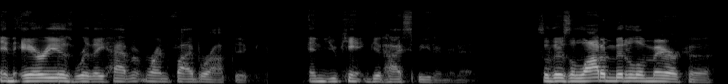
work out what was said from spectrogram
in areas where they haven't run fiber optic and you can't get high speed internet. So there's a lot of middle America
